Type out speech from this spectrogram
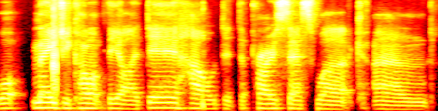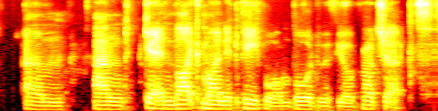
what made you come up with the idea? How did the process work, and um, and getting like-minded people on board with your project?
